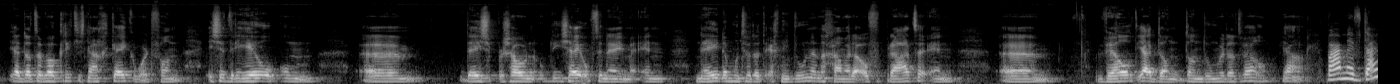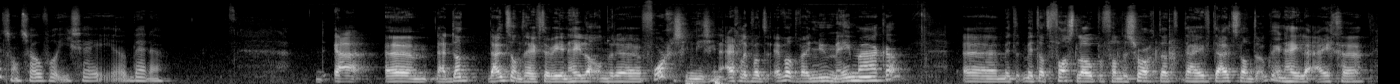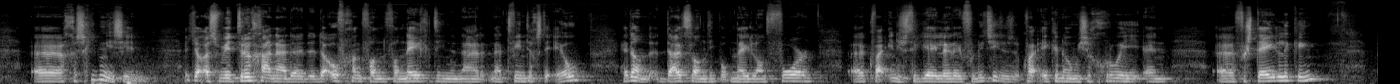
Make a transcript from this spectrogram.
ja, dat er wel kritisch naar gekeken wordt van, is het reëel om ehm, deze persoon op die zee op te nemen? En nee, dan moeten we dat echt niet doen en dan gaan we daarover praten en ehm, wel, ja, dan, dan doen we dat wel, ja. Waarom heeft Duitsland zoveel IC-bedden? Ja, um, nou dat, Duitsland heeft er weer een hele andere voorgeschiedenis in. Eigenlijk wat, wat wij nu meemaken, uh, met, met dat vastlopen van de zorg, dat, daar heeft Duitsland ook weer een hele eigen uh, geschiedenis in. Weet je, als we weer teruggaan naar de, de, de overgang van, van 19e naar, naar 20e eeuw, hè, dan Duitsland liep op Nederland voor uh, qua industriële revolutie, dus qua economische groei en verstedelijking.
